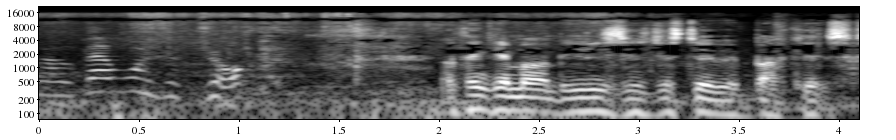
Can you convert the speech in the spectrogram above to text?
Well, that was a job. I think it might be easier just do it with buckets.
